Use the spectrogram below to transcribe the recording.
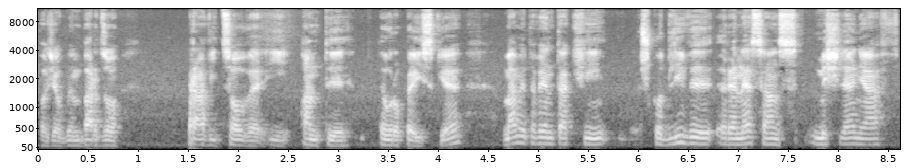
powiedziałbym, bardzo prawicowe i antyeuropejskie. Mamy pewien taki szkodliwy renesans myślenia w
